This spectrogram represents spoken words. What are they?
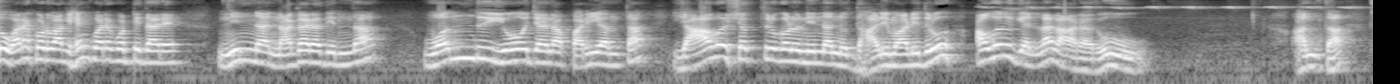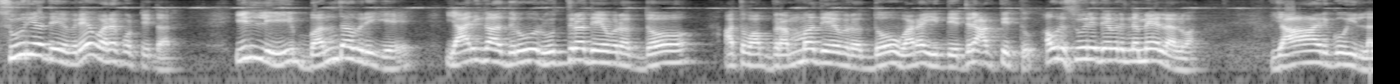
ಸೊ ವರ ಕೊಡುವಾಗ ಹೆಂಗೆ ವರ ಕೊಟ್ಟಿದ್ದಾರೆ? ನಿನ್ನ ನಗರದಿಂದ ಒಂದು ಯೋಜನ ಪರ್ಯಂತ ಯಾವ ಶತ್ರುಗಳು ನಿನ್ನನ್ನು ದಾಳಿ ಮಾಡಿದರೂ ಅವರು ಗೆಲ್ಲಲಾರರು ಅಂತ ಸೂರ್ಯದೇವರೇ ವರ ಕೊಟ್ಟಿದ್ದಾರೆ. ಇಲ್ಲಿ ಬಂದವರಿಗೆ ಯಾರಿಗಾದರೂ ರುದ್ರದೇವರದ್ದೋ ಅಥವಾ ಬ್ರಹ್ಮದೇವರದ್ದೋ ವರ ಇದ್ದಿದ್ದರೆ ಆಗ್ತಿತ್ತು. ಅವರು ಸೂರ್ಯದೇವರಿಂದ ಮೇಲಲ್ವ? ಯಾರಿಗೂ ಇಲ್ಲ.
